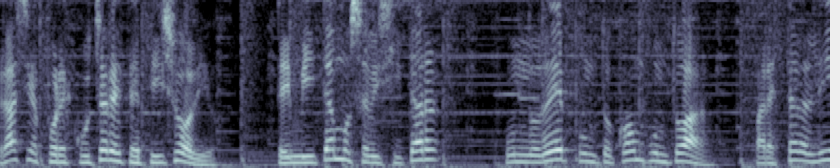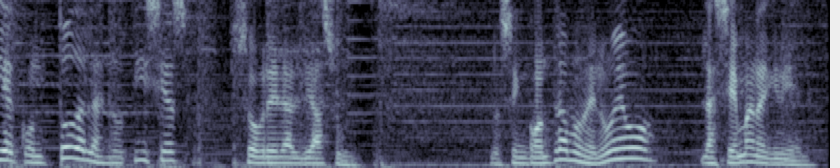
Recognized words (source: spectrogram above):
Gracias por escuchar este episodio. Te invitamos a visitar mundod.com.ar para estar al día con todas las noticias sobre el albiazul. Nos encontramos de nuevo la semana que viene.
